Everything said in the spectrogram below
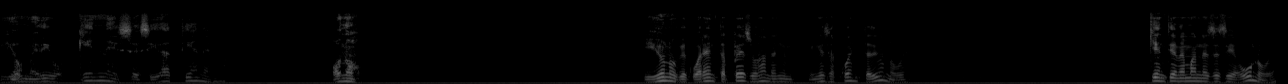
Y yo me digo, ¿qué necesidad tiene, hermano? ¿O no? Y uno que 40 pesos andan en, esa cuenta de uno, ¿ve? ¿Quién tiene más necesidad? Uno, ¿ve?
